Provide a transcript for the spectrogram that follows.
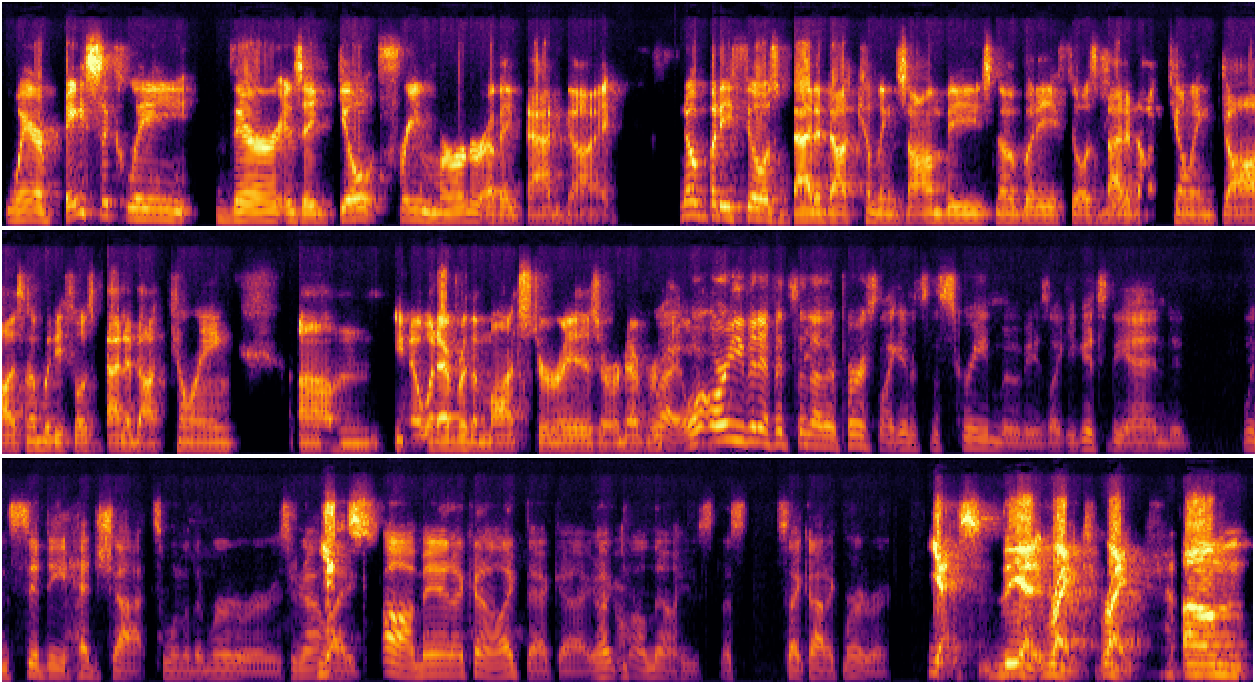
where basically there is a guilt-free murder of a bad guy nobody feels bad about killing zombies nobody feels bad about killing jaws nobody feels bad about killing um, you know, whatever the monster is or whatever. Right. Or, or even if it's another person, like if it's the Scream movies, like you get to the end and when Sidney headshots one of the murderers, you're not yes. like, oh man, I kind of like that guy. You're like, well, no, he's a psychotic murderer. Yes. Yeah. Right. Right. Um,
